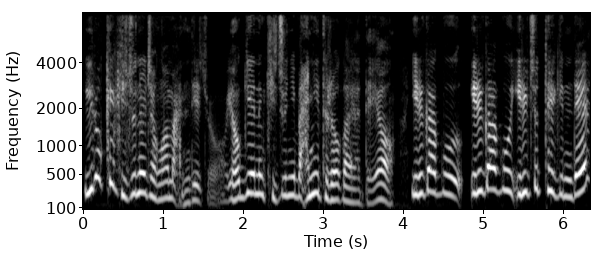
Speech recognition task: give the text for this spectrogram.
이렇게 기준을 정하면 안 되죠. 여기에는 기준이 많이 들어가야 돼요. 일가구, 일가구 1주택인데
